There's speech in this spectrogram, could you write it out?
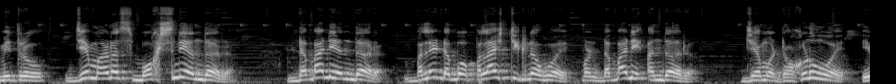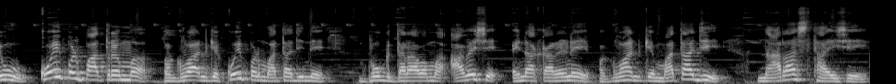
મિત્રો, જે માણસ બોક્સની અંદર, ડબ્બાની અંદર, ભલે ડબ્બો પ્લાસ્ટિકનો હોય, પણ ડબ્બાની અંદર જેમાં ઢોકણું હોય, એવું કોઈ પણ પાત્રમાં ભગવાન કે કોઈ પણ માતાજીને ભોગ ધરાવવામાં આવે છે, એના કારણે ભગવાન કે માતાજી નારાજ થાય છે.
